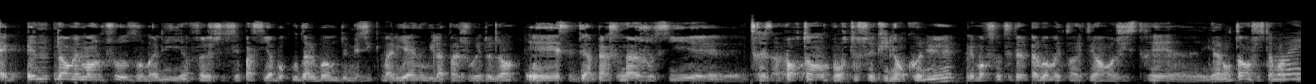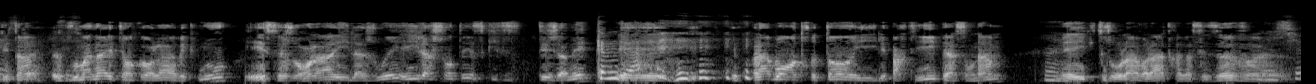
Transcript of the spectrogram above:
é- énormément de choses au Mali. Enfin, je sais pas s'il y a beaucoup d'albums de musique malienne où il a pas joué dedans. Et c'était un personnage aussi euh, très important pour tous ceux qui l'ont Les morceaux de cet album étant été enregistrés euh, il y a longtemps, juste avant Ouais, le coup d'État. Zoumana était encore là avec nous. Et ce jour-là, il a joué et il a chanté ce qu'il faisait jamais. Comme et, et- et voilà, bon, entre temps, il est parti, paix à son âme. Ouais. Mais il est toujours là, voilà, à travers ses œuvres. Bien euh, sûr.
